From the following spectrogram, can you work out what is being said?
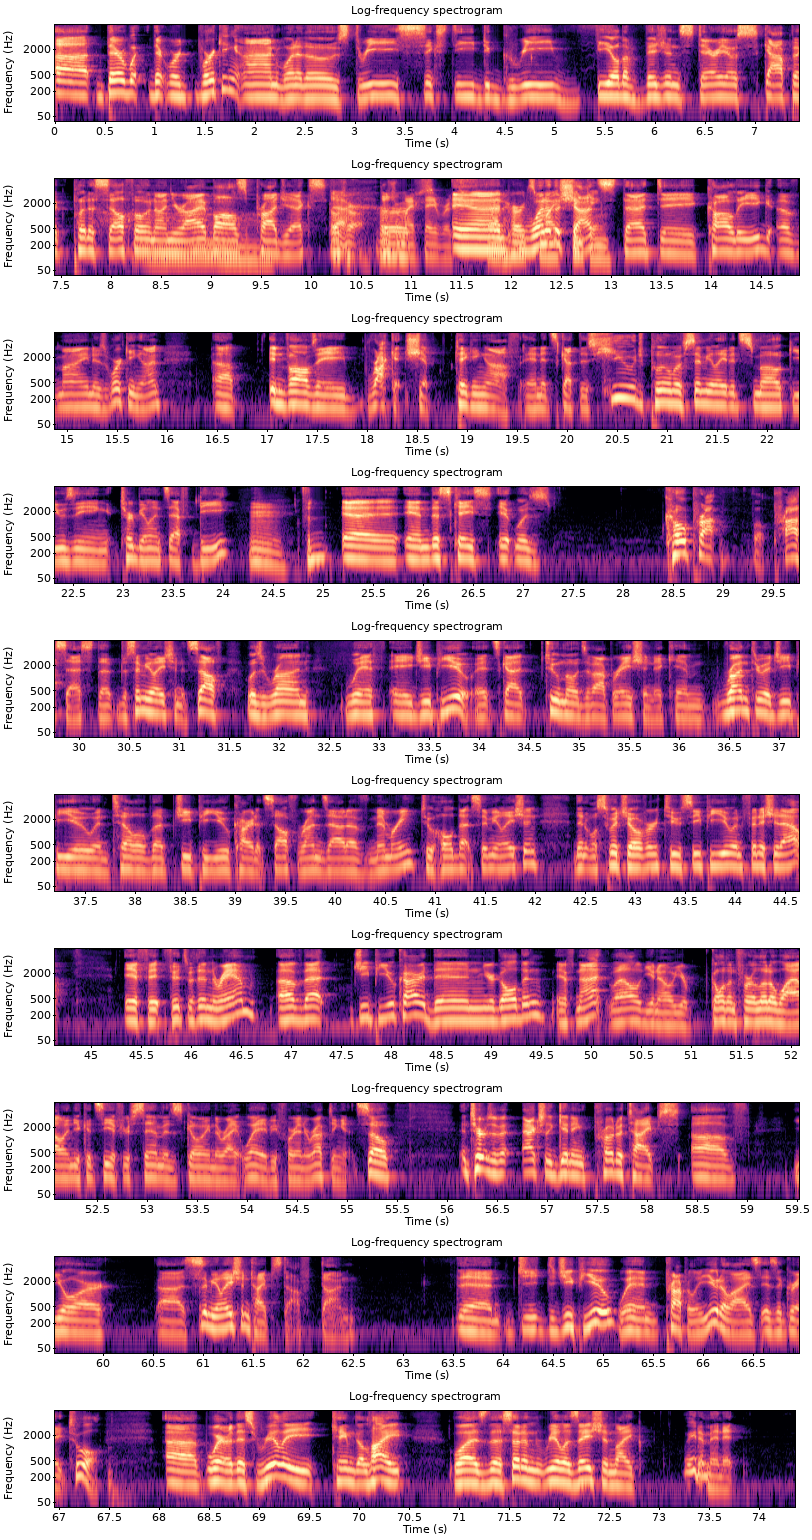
uh, they're, w- they're we're working on one of those 360 degree field of vision stereoscopic put a cell phone on your eyeballs projects. Those That are those are my hurts. favorites. And That hurts one of my the shots that a colleague of mine is working on uh, involves a rocket ship taking off, and it's got this huge plume of simulated smoke using turbulence FD. Uh, in this case, it was co well processed. The, the simulation itself was run with a GPU. It's got two modes of operation. It can run through a GPU until the GPU card itself runs out of memory to hold that simulation. Then it will switch over to CPU and finish it out. If it fits within the RAM of that GPU card, then you're golden. If not, well, you know, you're golden for a little while and you could see if your sim is going the right way before interrupting it. So, in terms of actually getting prototypes of your uh, simulation type stuff done, then G- the GPU, when properly utilized, is a great tool. Uh, where this really came to light was the sudden realization like, wait a minute,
